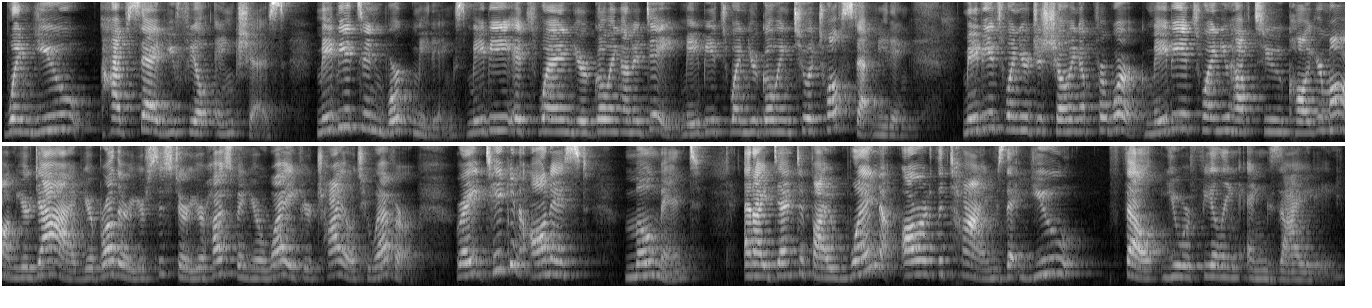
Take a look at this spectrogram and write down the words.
when you have said you feel anxious. Maybe it's in work meetings. Maybe it's when you're going on a date. Maybe it's when you're going to a 12 step meeting. Maybe it's when you're just showing up for work. Maybe it's when you have to call your mom, your dad, your brother, your sister, your husband, your wife, your child, whoever, right? Take an honest moment and identify when are the times that you felt you were feeling anxiety.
